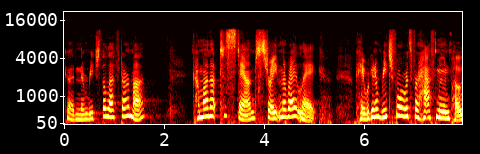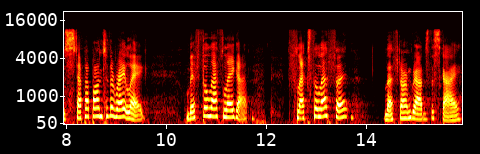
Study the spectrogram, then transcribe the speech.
Good, and then reach the left arm up. Come on up to stand, straighten the right leg. Okay, we're going to reach forwards for half moon pose. Step up onto the right leg. Lift the left leg up. Flex the left foot. Left arm grabs the sky.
